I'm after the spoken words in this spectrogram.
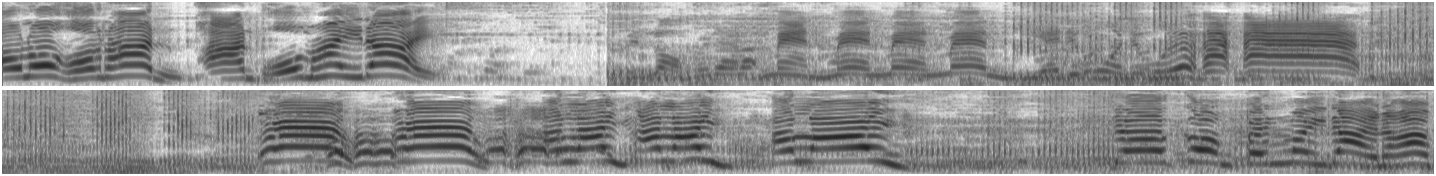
เอาโลกของท่าน ผ่านผมให้ได้เป็นหลอกไม่ได้ละแม่นแม่นแม่นแม่นเดี๋ยวเดี๋ยวมือเดี๋ยวมั่วฮ่าฮ่าอ้าวอ้าวอะไรอะไรอะไร เจอกล้องเป็นไม่ได้นะครับ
